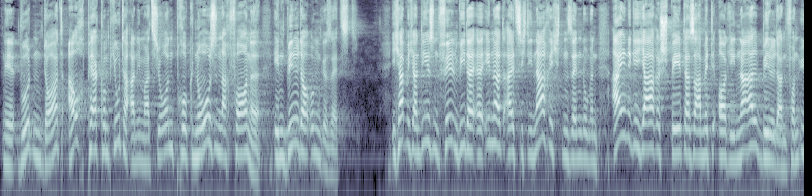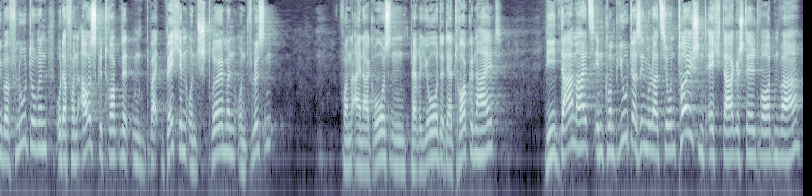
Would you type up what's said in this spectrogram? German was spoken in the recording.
äh, wurden dort auch per Computeranimation Prognosen nach vorne in Bilder umgesetzt. Ich habe mich an diesen Film wieder erinnert, als ich die Nachrichtensendungen einige Jahre später sah mit Originalbildern von Überflutungen oder von ausgetrockneten Bächen und Strömen und Flüssen, von einer großen Periode der Trockenheit, die damals in Computersimulation täuschend echt dargestellt worden war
